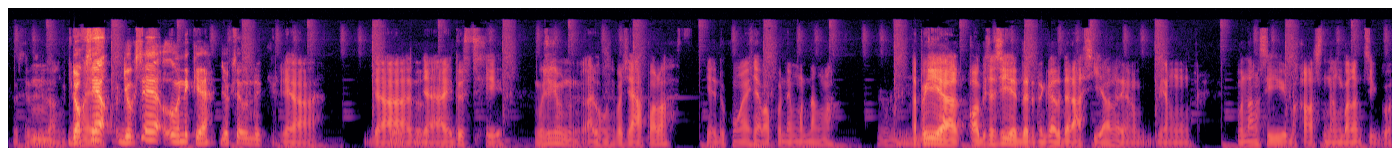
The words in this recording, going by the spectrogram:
Bisa Hmm. dibilang. Cuma Jokesnya, jokesnya unik ya, jokesnya unik. ya, ya, Betul. ya, itu sih. Gue sih dukung siapa siapa lah. Ya dukung aja siapa pun yang menang lah. Hmm. Tapi ya kalau bisa sih ya dari negara dari Asia lah yang yang menang sih bakal senang banget sih gue.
